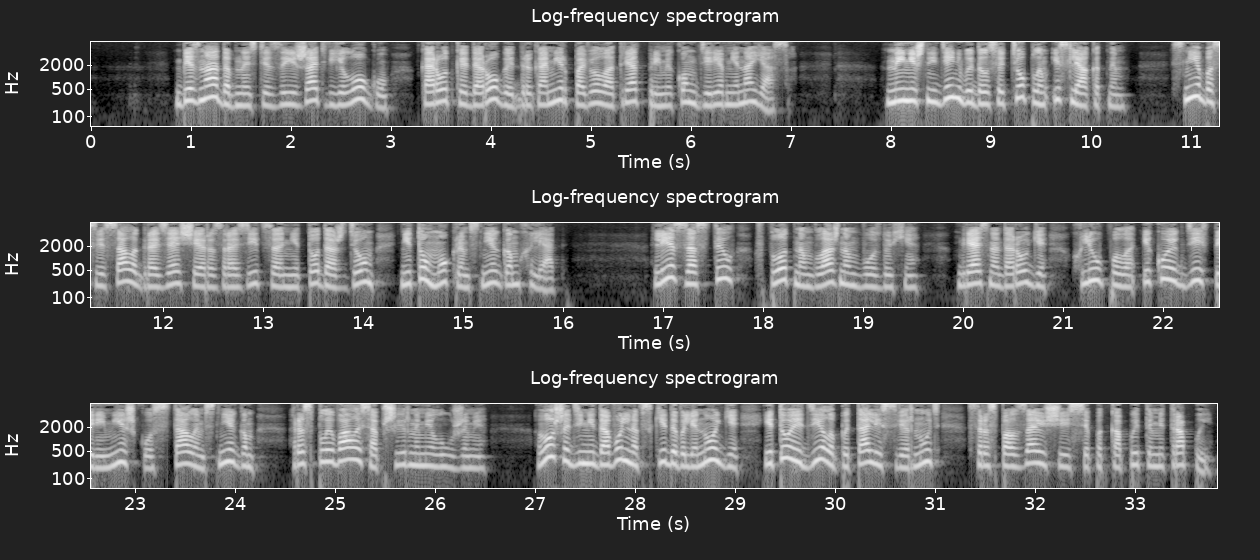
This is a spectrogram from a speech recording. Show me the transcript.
Без надобности заезжать в Елогу короткой дорогой Драгомир повел отряд прямиком к деревне Наяса. Нынешний день выдался теплым и слякотным. С неба свисала грозящая разразиться не то дождем, не то мокрым снегом хлябь. Лес застыл в плотном влажном воздухе. Грязь на дороге хлюпала и кое-где вперемешку с сталым снегом расплывалась обширными лужами. Лошади недовольно вскидывали ноги и то и дело пытались свернуть с расползающейся под копытами тропы.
